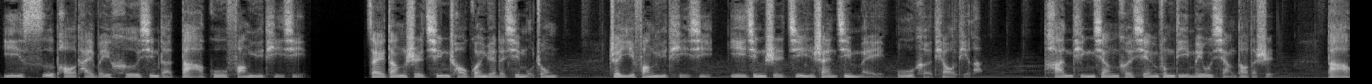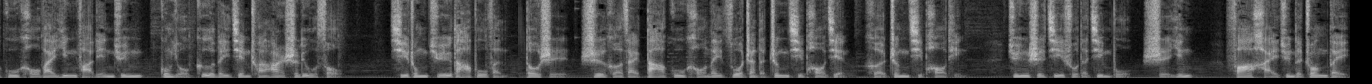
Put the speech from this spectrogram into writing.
以四炮台为核心的大沽防御体系？在当时清朝官员的心目中，这一防御体系已经是尽善尽美、无可挑剔了。谭廷香和咸丰帝没有想到的是，大沽口外英法联军共有各类舰船二十六艘，其中绝大部分都是适合在大沽口内作战的蒸汽炮舰和蒸汽炮艇。军事技术的进步使英法海军的装备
